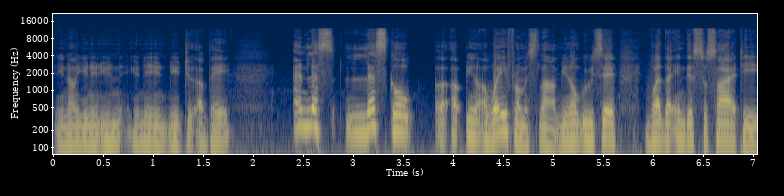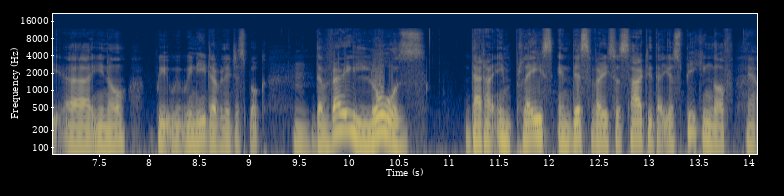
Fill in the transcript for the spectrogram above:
You know, you need you, need- you need, to obey, and let's let's go uh, uh, you know away from Islam. You know, we say whether in this society, uh, you know, we, we we need a religious book. Hmm. The very laws that are in place in this very society that you're speaking of Yeah.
